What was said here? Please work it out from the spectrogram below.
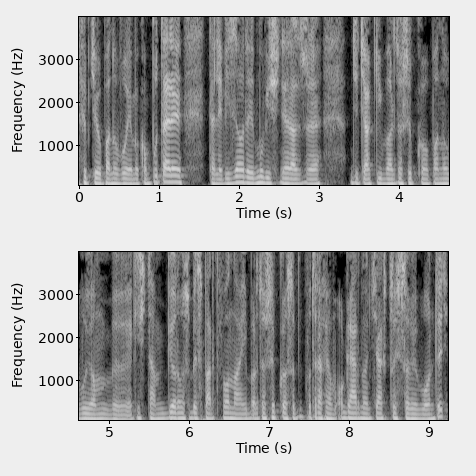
Szybciej opanowujemy komputery, telewizory. Mówi się nieraz, że dzieciaki bardzo szybko opanowują y, jakieś tam, biorą sobie smartfona i bardzo szybko sobie potrafią ogarnąć, jak coś sobie włączyć.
